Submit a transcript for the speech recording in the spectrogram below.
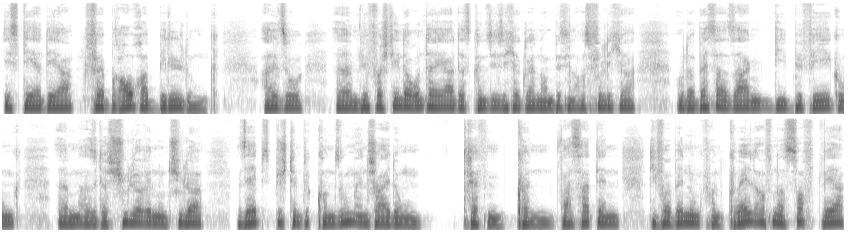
ist der der Verbraucherbildung. Also äh, wir verstehen darunter ja, das können Sie sicher gleich noch ein bisschen ausführlicher oder besser sagen, die Befähigung, ähm, also dass Schülerinnen und Schüler selbstbestimmte Konsumentscheidungen treffen können. Was hat denn die Verwendung von quelloffener Software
